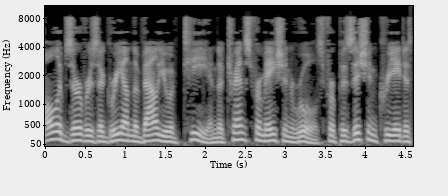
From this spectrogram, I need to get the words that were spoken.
all observers agree on the value of t and the transformation rules for position create a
